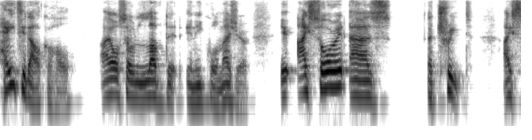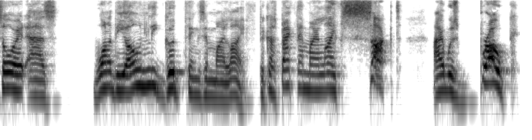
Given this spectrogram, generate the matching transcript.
hated alcohol, I also loved it in equal measure. It, I saw it as a treat. I saw it as one of the only good things in my life because back then my life sucked. I was broke,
